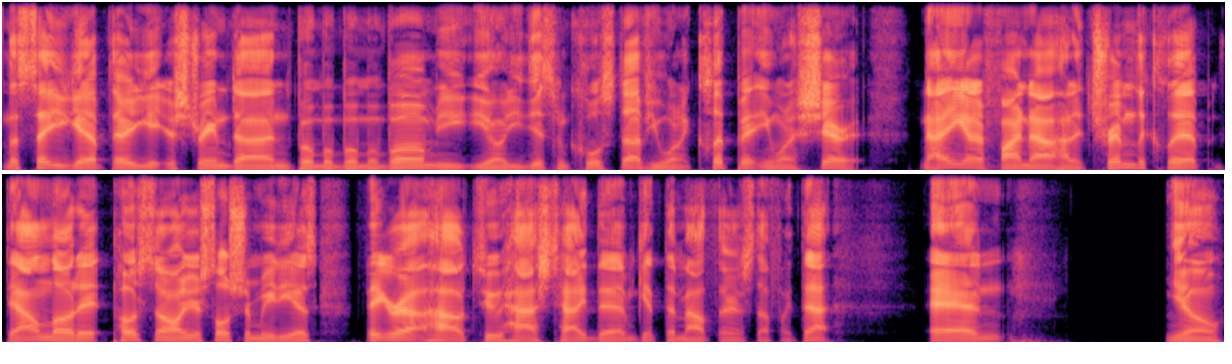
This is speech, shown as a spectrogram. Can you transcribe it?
Let's say you get up there you get your stream done boom boom boom boom boom. You, you know you did some cool stuff. You want to clip it you want to share it. Now you got to find out how to trim the clip download it post it on all your social medias figure out how to hashtag them get them out there and stuff like that. And you know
